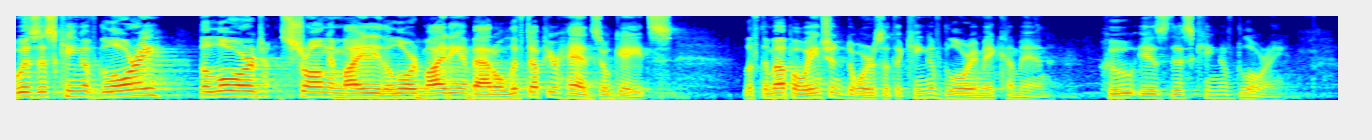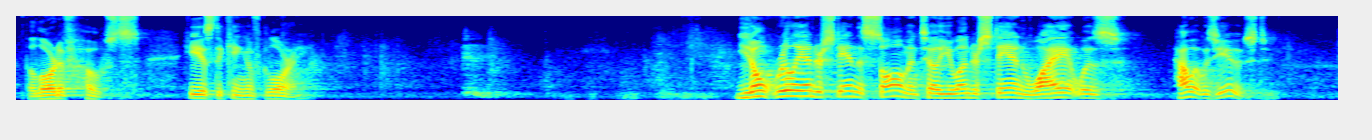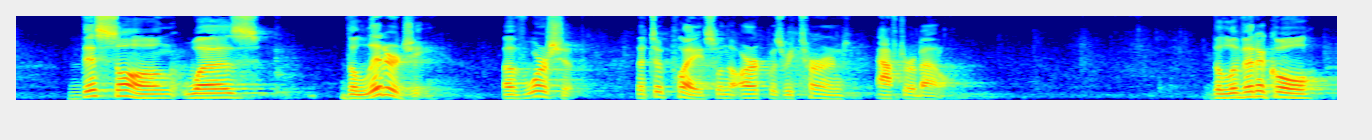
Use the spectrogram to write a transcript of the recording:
Who is this King of glory? The Lord strong and mighty, the Lord mighty in battle. Lift up your heads, O gates. Lift them up, O ancient doors, that the King of glory may come in. Who is this King of glory? The Lord of hosts. He is the King of glory. You don't really understand the psalm until you understand why it was, how it was used. This song was the liturgy of worship that took place when the ark was returned after a battle. The Levitical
